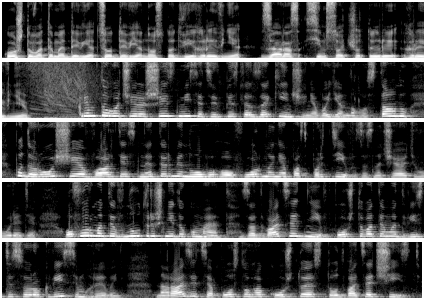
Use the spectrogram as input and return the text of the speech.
коштуватиме 992 гривні, зараз 704 гривні. Крім того, через 6 місяців після закінчення воєнного стану подорожчає вартість нетермінового оформлення паспортів, зазначають в уряді. Оформити внутрішній документ за 20 днів коштуватиме 248 гривень. Наразі ця послуга коштує 126.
